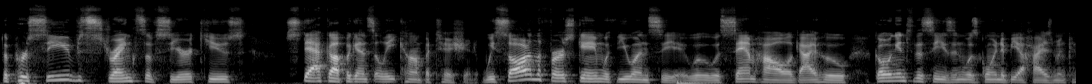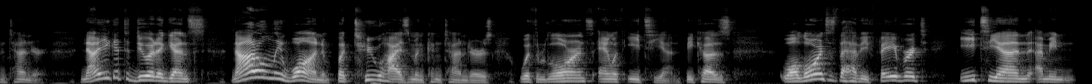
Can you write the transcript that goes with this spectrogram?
the perceived strengths of Syracuse stack up against elite competition. We saw it in the first game with UNC. It was Sam Howell, a guy who going into the season was going to be a Heisman contender. Now you get to do it against not only one but two Heisman contenders with Lawrence and with Etienne because while Lawrence is the heavy favorite, Etienne, I mean,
